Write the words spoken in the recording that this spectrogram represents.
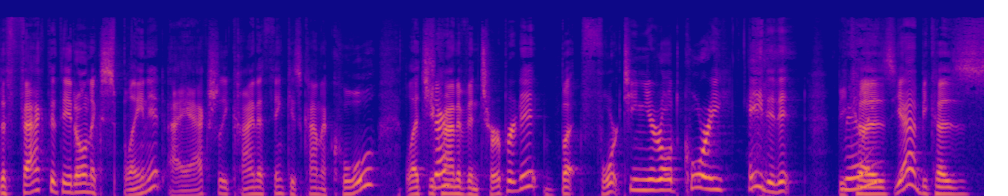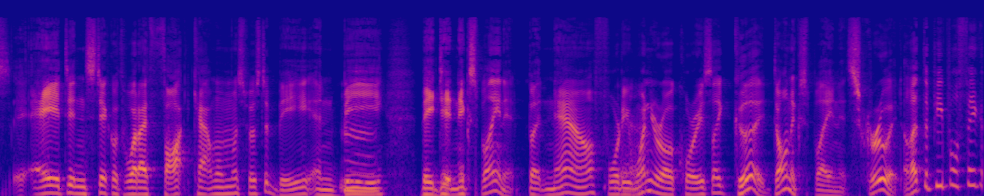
the fact that they don't explain it, I actually kind of think is kind of cool. Lets you Sure. kind of interpret it. But fourteen year old Corey hated it. Because yeah, because a it didn't stick with what I thought Catwoman was supposed to be, and b Mm. they didn't explain it. But now, forty-one year old Corey's like, good, don't explain it, screw it, let the people think,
